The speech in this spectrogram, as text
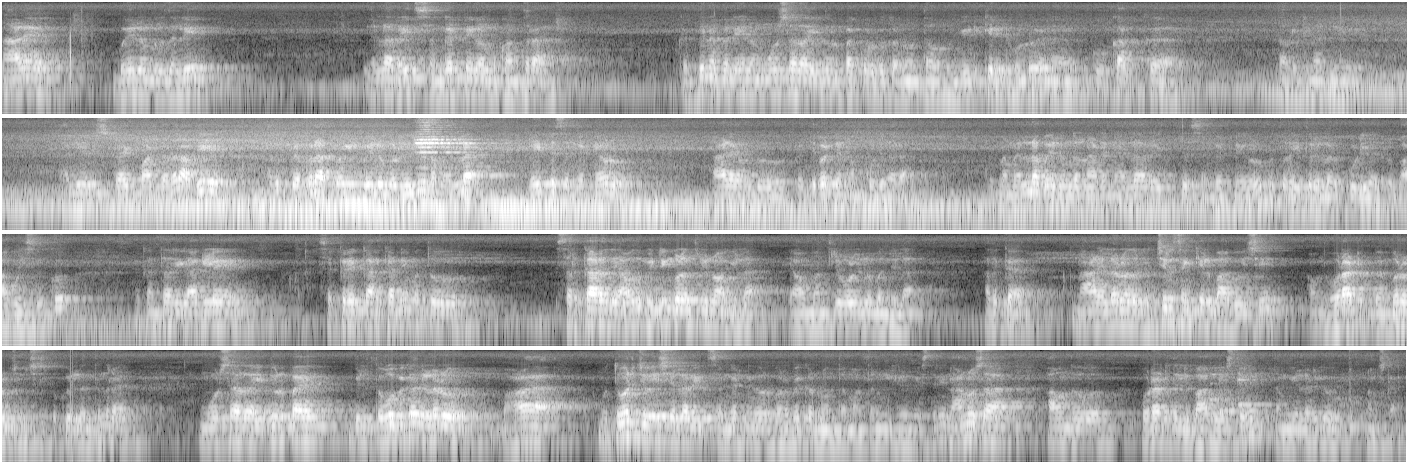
ನಾಳೆ ಬೈಲಹೊಂಗಲದಲ್ಲಿ ಎಲ್ಲ ರೈತ ಸಂಘಟನೆಗಳ ಮುಖಾಂತರ ಕಬ್ಬಿನ ಬೆಲೆಯನ್ನು ಮೂರು ಸಾವಿರದ ಐದುನೂರು ರೂಪಾಯಿ ಕೊಡಬೇಕು ಅನ್ನುವಂಥ ಒಂದು ಬೇಡಿಕೆ ಇಟ್ಟುಕೊಂಡು ಏನು ಗೋಕಾಕ್ ತಾಲೂಕಿನಲ್ಲಿ ಅಲ್ಲಿ ಸ್ಟ್ರೈಕ್ ಮಾಡ್ತಾ ಇದ್ದಾರೆ. ಅದೇ ಅದಕ್ಕೆ ಬೆಂಬಲಾತ್ಮಕವಾಗಿ ಬೈಲಹೊಂಗಲದಲ್ಲಿ ನಮ್ಮೆಲ್ಲ ರೈತ ಸಂಘಟನೆಯವರು ನಾಳೆ ಒಂದು ಪ್ರತಿಭಟನೆ ಹಮ್ಮಿಕೊಂಡಿದ್ದಾರೆ. ನಮ್ಮೆಲ್ಲ ಬೈಲಹೊಂಗಲ ನಾಡಿನ ಎಲ್ಲ ರೈತ ಸಂಘಟನೆಗಳು ಮತ್ತು ರೈತರೆಲ್ಲರೂ ಕೂಡಿ ಅದರ ಭಾಗವಹಿಸಬೇಕು. ಯಾಕಂತ ಈಗಾಗಲೇ ಸಕ್ಕರೆ ಕಾರ್ಖಾನೆ ಮತ್ತು ಸರ್ಕಾರದ ಯಾವುದು ಮೀಟಿಂಗ್ಗಳಂತೂ ಇನ್ನೂ ಆಗಿಲ್ಲ. ಯಾವ ಮಂತ್ರಿಗಳು ಇನ್ನೂ ಬಂದಿಲ್ಲ. ಅದಕ್ಕೆ ನಾಳೆಲ್ಲರೂ ಅದರ ಹೆಚ್ಚಿನ ಸಂಖ್ಯೆಯಲ್ಲಿ ಭಾಗವಹಿಸಿ ಒಂದು ಹೋರಾಟಕ್ಕೆ ಬೆಂಬಲವನ್ನು ಸೂಚಿಸಬೇಕು. ಇಲ್ಲಂತಂದ್ರೆ ಮೂರು ಸಾವಿರದ ಐದುನೂರು ರೂಪಾಯಿ ಬಿಲ್ ತೊಗೋಬೇಕಾದ್ರೆ ಎಲ್ಲರೂ ಭಾಳ ಮುತುವರ್ಜಿ ವಹಿಸಿ ಎಲ್ಲ ರೈತ ಸಂಘಟನೆದವರು ಬರಬೇಕು ಅನ್ನುವಂಥ ಮಾತನ್ನು ಹೇಳಿ ಬಯಸ್ತೀನಿ ನಾನು ಸಹ ಆ ಒಂದು ಹೋರಾಟದಲ್ಲಿ ಭಾಗವಹಿಸ್ತೀನಿ. ತಮಗೆಲ್ಲರಿಗೂ ನಮಸ್ಕಾರ.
